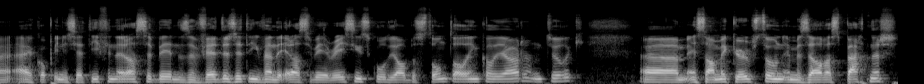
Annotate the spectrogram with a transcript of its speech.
eigenlijk op initiatief van de RACB. dat is een verderzitting van de RACB Racing School, die al bestond al enkele jaren natuurlijk. Um, en samen met Curbstone en mezelf als partner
